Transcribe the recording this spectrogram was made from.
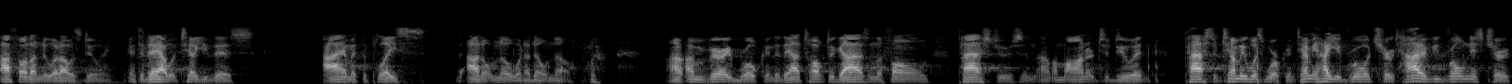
I thought I knew what I was doing. And today I would tell you this. I am at the place that I don't know what I don't know. I'm very broken today. I talk to guys on the phone, pastors, and I'm honored to do it. Pastor, tell me what's working. Tell me how you grow a church. How have you grown this church?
